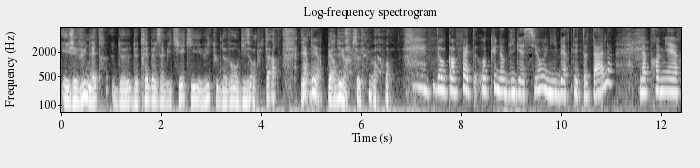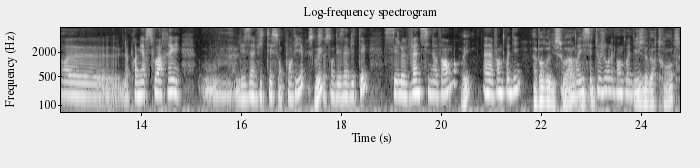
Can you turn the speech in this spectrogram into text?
et j'ai vu naître de, de très belles amitiés qui, 8 ou 9 ans ou 10 ans plus tard, Perdurent. Perdurent, absolument. Donc, en fait, aucune obligation, une liberté totale. La première, euh, la première soirée où les invités sont conviés, puisque Oui. ce sont des invités, c'est le 26 novembre, Oui, un vendredi. un vendredi soir, vendredi, c'est toujours le vendredi. 19h30.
